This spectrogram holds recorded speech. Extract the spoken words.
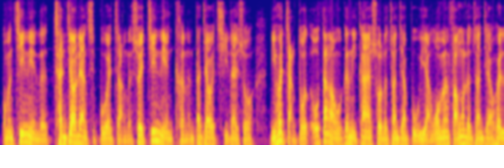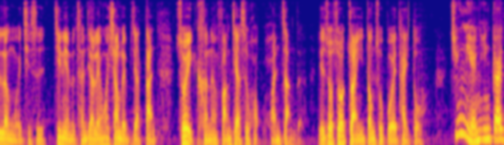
我们今年的成交量是不会涨的，所以今年可能大家会期待说你会涨多。我当然，我跟你刚才说的专家不一样，我们访问的专家会认为，其实今年的成交量会相对比较淡，所以可能房价是缓缓涨的，也就是说转移动数不会太多。今年应该。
